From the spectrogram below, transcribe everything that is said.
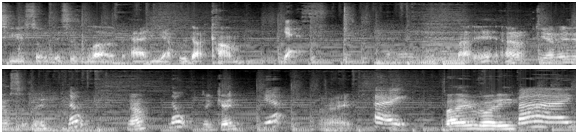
to so this is love at yahoo.com. yes. That's about it. I don't. Do you have anything else to say? Nope. No. Nope. You're good. Yeah. All right. All right. Bye, everybody. Bye.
